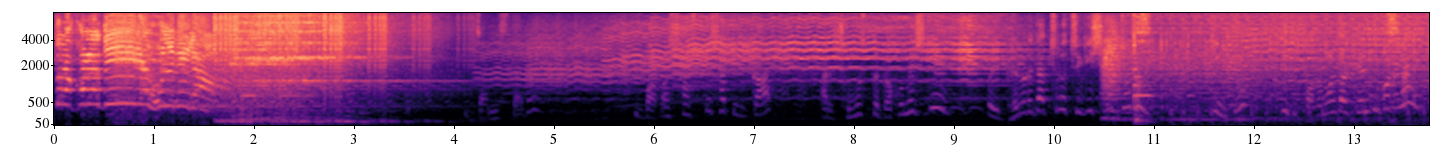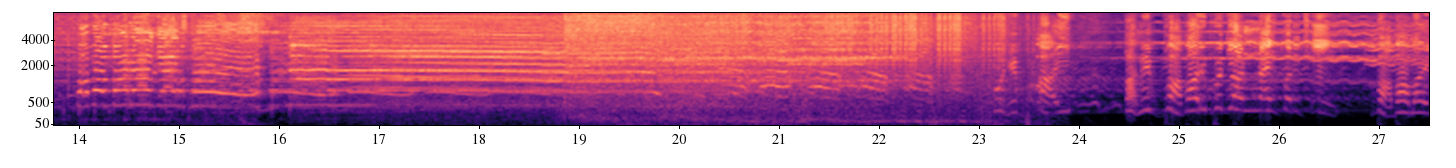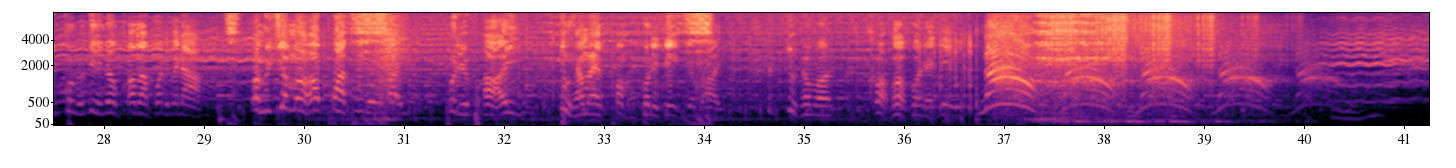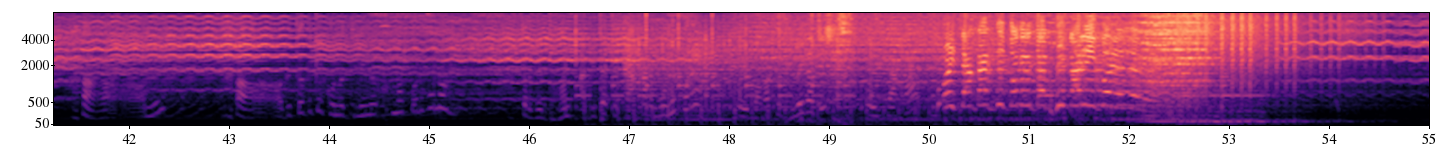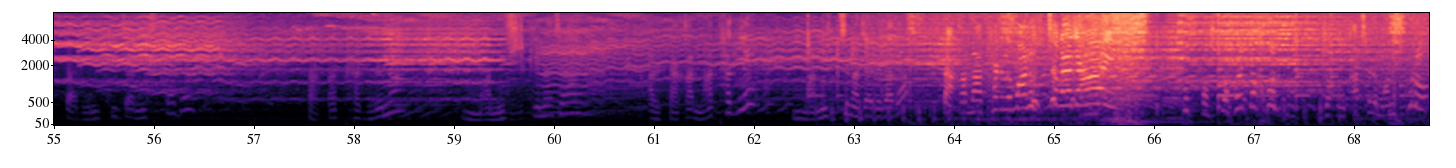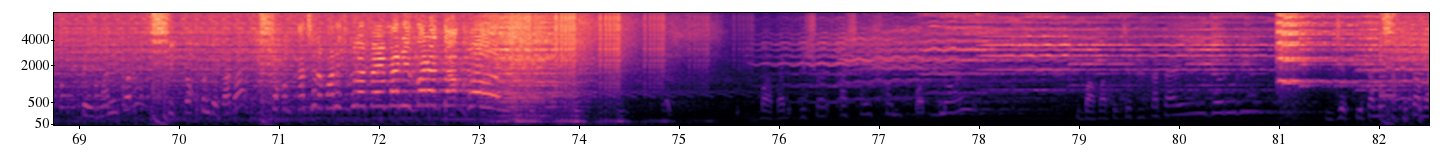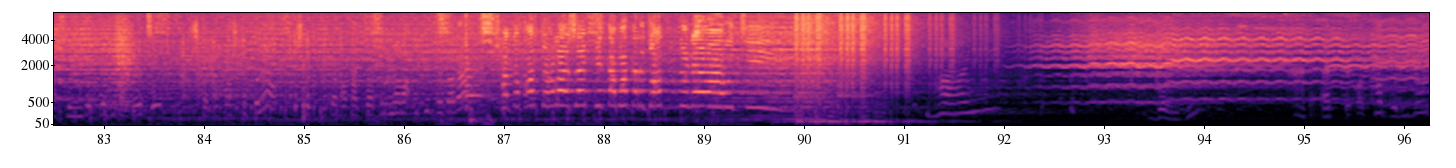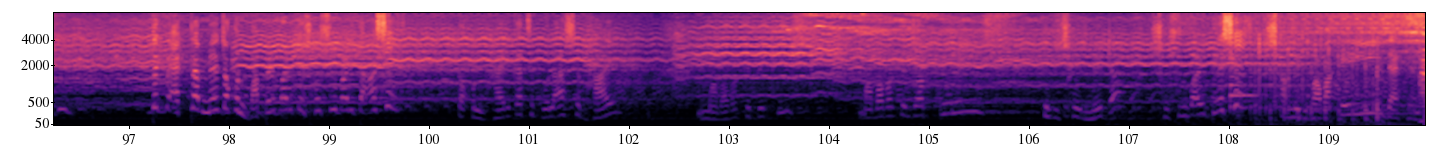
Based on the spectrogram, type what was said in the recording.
তোরা কোনোদিন ভুলবি না। জানিস দাদা, বাবা স্বাস্থ্য সাথীর কার্ড আর সমস্ত ডকুমেন্টস নিয়ে ওই ভেলোরে যাচ্ছিল চিকিৎসার জন্য। কিন্তু কিন্তু পরমলদার ট্রেন দুর্ঘটনায় বাবা মারা গেছে! বাবা আমায় কোনোদিনও ক্ষমা করবে না। আমি যে মহাপাপি রে ভাই ওরে ভাই তুই আমায় ক্ষমা করে দে যে ভাই। তুই আমার ক্ষমা করে দে। না! আমি আমি তোদেরকে কোনো দিনও ক্ষমা করব না। তোদের ধন আবিটাকে টাকার মনে করে ওই বাবাকে ভুলে গেছিস? ওই টাকা ওই টাকা তোদেরকে ভিখারি করে দেবে? কেনা যায়। আর টাকা না থাকলে মানুষ চেনা যায় দাদা। টাকা না থাকলে মানুষ চেনা যায়। খুব কষ্ট হয় তখন। যখন কাছের মানুষগুলো বেইমানি করে, ঠিক তখন রে দাদা। যখন কাছের মানুষগুলো বেইমানি করে তখন। বাবার বিষয় আশাই সম্পদ নয়। বাবা বেঁচে থাকাটাই জরুরি। যে পিতা মাতা পিতা বা সুন্দর দেহটা পেয়েছে শত কষ্ট হলেও সেই পিতা মাতার যত্ন নেওয়া উচিত দাদা শত কষ্ট হলেও সেই পিতা মাতার যত্ন নেওয়া উচিত। ভাই। একটা কথা বলি বৌদি। দেখবে একটা মেয়ে যখন বাপের বাড়িতে শ্বশুর বাড়িতে আসে তখন ভাইয়ের কাছে বলে আসে ভাই মা বাবাকে দেখিস মা বাবাকে যত্ন নিস। কিন্তু সেই মেয়েটা শ্বশুর বাড়িতে এসে স্বামীর বাবাকেই দেখে না।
